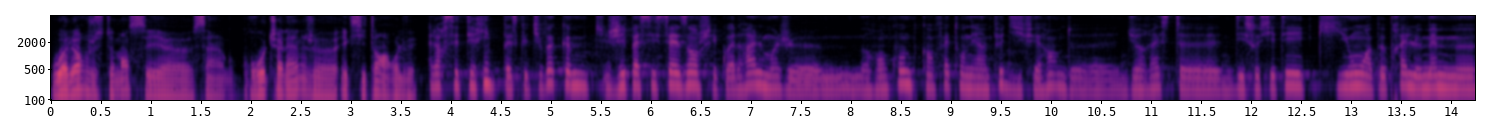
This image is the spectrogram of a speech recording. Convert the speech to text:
Ou alors justement c'est euh, un gros challenge euh, excitant à relever Alors c'est terrible parce que tu vois, comme j'ai passé 16 ans chez Quadral, moi je me rends compte qu'en fait on est un peu différent du reste euh, des sociétés qui ont à peu près la, même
